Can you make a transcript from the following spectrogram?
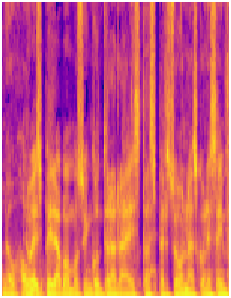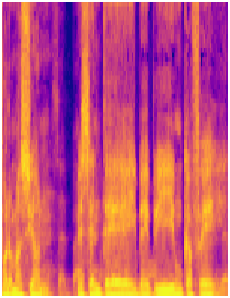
No esperábamos encontrar a estas personas con esa información. Me senté y bebí un café.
